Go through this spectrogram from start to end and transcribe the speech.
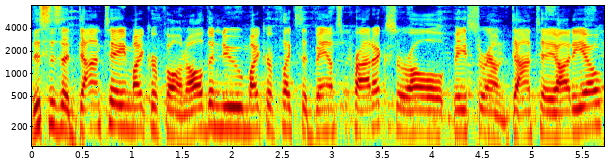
this is a Dante microphone. All the new Microflex Advanced products are all based around Dante audio.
